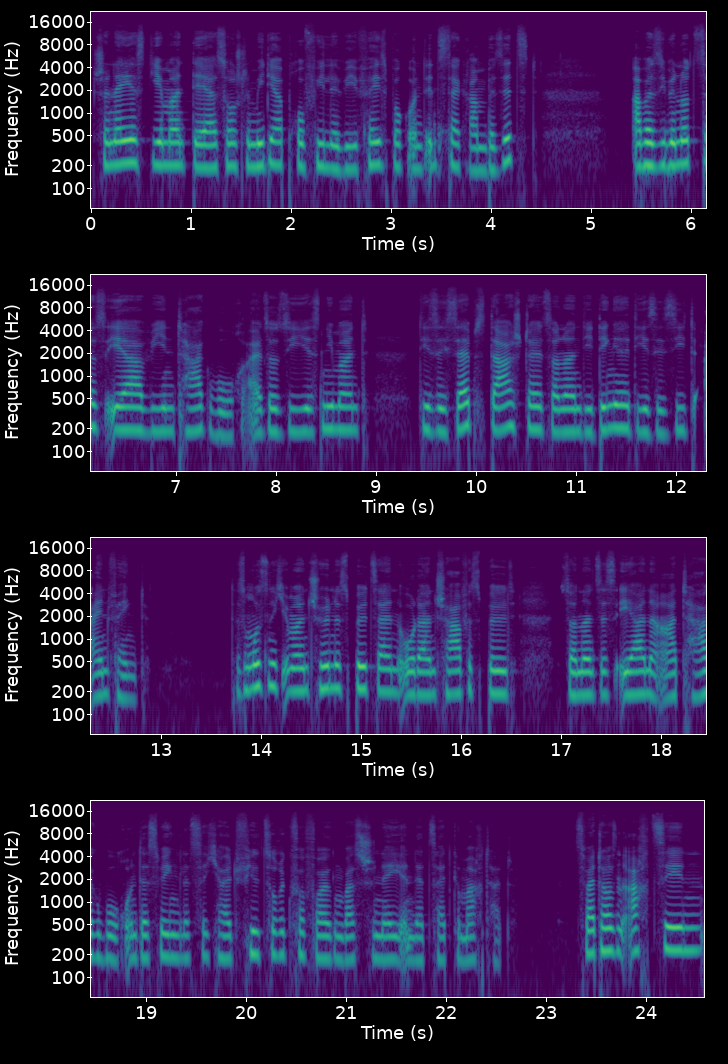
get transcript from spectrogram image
Shanae ist jemand, der Social-Media-Profile wie Facebook und Instagram besitzt, aber sie benutzt das eher wie ein Tagebuch. Also sie ist niemand, die sich selbst darstellt, sondern die Dinge, die sie sieht, einfängt. Das muss nicht immer ein schönes Bild sein oder ein scharfes Bild, sondern es ist eher eine Art Tagebuch und deswegen lässt sich halt viel zurückverfolgen, was Shanae in der Zeit gemacht hat. 2018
